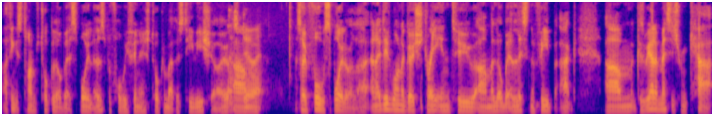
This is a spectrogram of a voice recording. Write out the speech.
I think it's time to talk a little bit of spoilers before we finish talking about this TV show. Let's um, do it. So, full spoiler alert, and I did want to go straight into um, a little bit of listener feedback because we had a message from Kat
